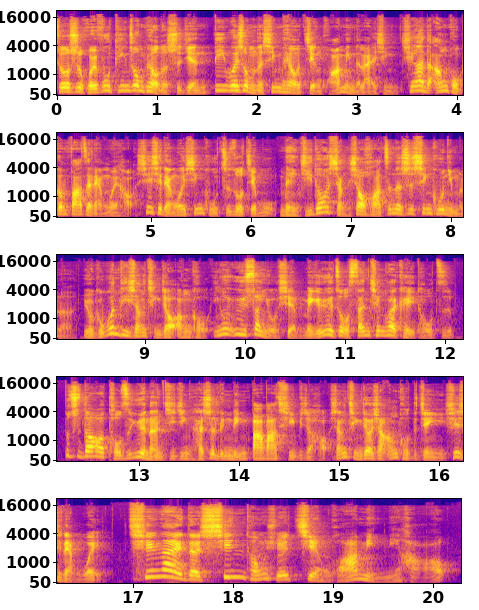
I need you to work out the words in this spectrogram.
最后是回复听众朋友的时间，第一位是我们的新朋友简华敏的来信。亲爱的 Uncle 跟发仔两位好，谢谢两位。辛苦制作节目，每集都要想笑话，真的是辛苦你们了。有个问题想请教 Uncle，因为预算有限，每个月只有三千块可以投资，不知道要投资越南基金还是零零八八七比较好，想请教一下 Uncle 的建议，谢谢两位。亲爱的新同学简华敏，你好。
